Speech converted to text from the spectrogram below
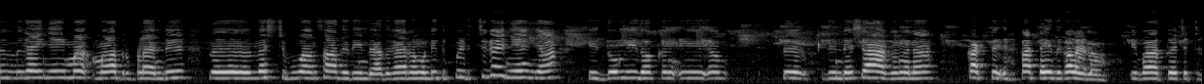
നിന്ന് കഴിഞ്ഞ് ഈ മാതൃ പ്ലാന്റ് നശിച്ചു പോകാൻ സാധ്യതയുണ്ട്. അത് കാരണം കൊണ്ട് ഇത് പിടിച്ചു കഴിഞ്ഞ് കഴിഞ്ഞാൽ ഇതും ഇതൊക്കെ ഈ ഇതിന്റെ ശാഖ ഇങ്ങനെ കട്ട് കട്ട് ചെയ്ത് കളയണം. ഈ ഭാഗത്ത് വെച്ചിട്ട്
